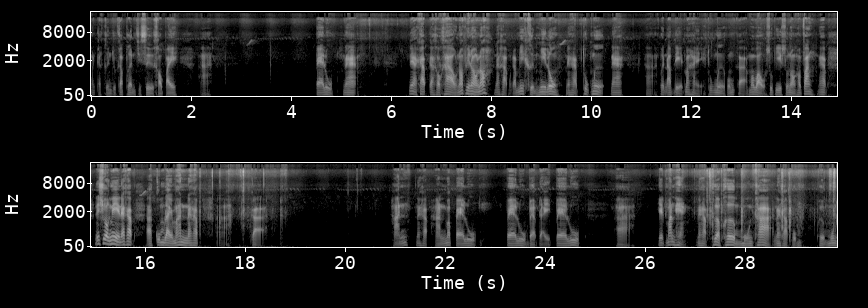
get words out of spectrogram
มันก็ขึ้นอยู่กับเพิ่อนสิซื้อเขาไปแปรรูปนะฮะเนี่ยครับกับข่าวๆเนาะพี่น้องเนาะนะครับก็มีขึ้นมีลงนะครับ ทุกมือนะเพิ่อนอัปเดตมาให้ทุกมือผมก็มาเว้าสู่พี่สู่น้องเขาฟังนะครับ ในช่วงนี้นะครับกลุ่มไหลมันนะครับอ่าก็หันนะครับหันมาแปรรูป แปรรูปแบบใดแปรรูป เห็ดมันแห้งนะครับ เพื่อเพิ่มมูลค่านะครับ ผมเพิ่มมูล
